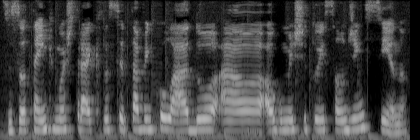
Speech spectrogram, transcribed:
Você só tem que mostrar que você está vinculado a alguma instituição de ensino.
